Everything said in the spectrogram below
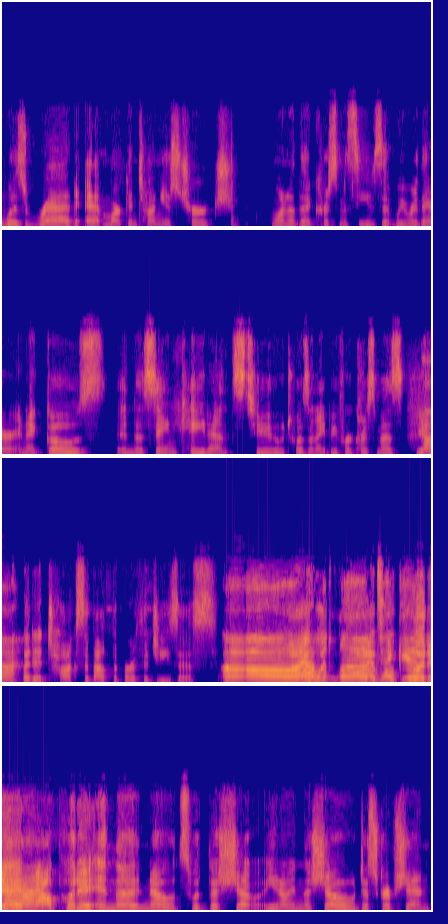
was read at Mark and Tanya's church one of the Christmas Eves that we were there, and it goes in the same cadence to "Twas the Night Before Christmas," Yeah. but it talks about the birth of Jesus. Oh, I, I would love I to will get put that. it. I'll put it in the notes with the show, you know, in the show description,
